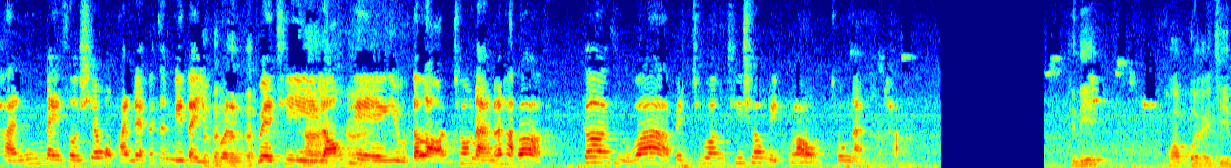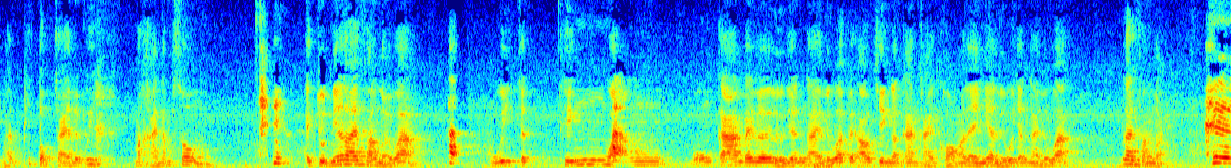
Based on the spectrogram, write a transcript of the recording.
พันธุ์ในโซเชียลของพันธุ์เนี่ยก็จะมีแต่อยู่บนเวทีใช่ร้องเพลงอยู่ตลอดช่วงนั้นนะคะ ก็ก็ถือว่าเป็นช่วงที่โชคดีของเราช่วงนั้นค่ะทีนี้พอเปิดไอจีพันธุ์พี่ตกใจเลยอุ้ยมาขายน้ำส้มไอจุดนี้เล่าให้ฟังหน่อยว่าค่ะอุ้ยจะทิ้งวางวงการไปเลยหรือยังไง หรือว่าไปเอาจริงกับการขายของอะไรอย่างเงี้ยหรือว่ายังไงหรือว่าเล่าให้ฟังหน่อย คือ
